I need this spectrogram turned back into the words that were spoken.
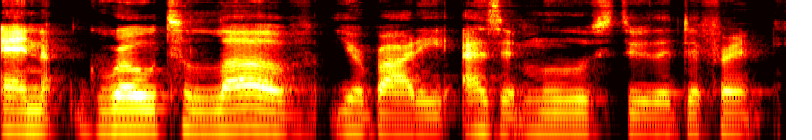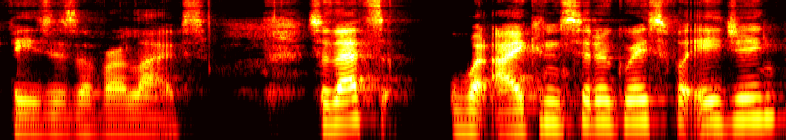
and grow to love your body as it moves through the different phases of our lives so that's what I consider graceful aging.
